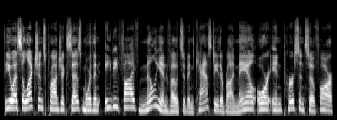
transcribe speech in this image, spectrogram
The U.S. Elections Project says more than 85 million votes have been cast either by mail or in person so far.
